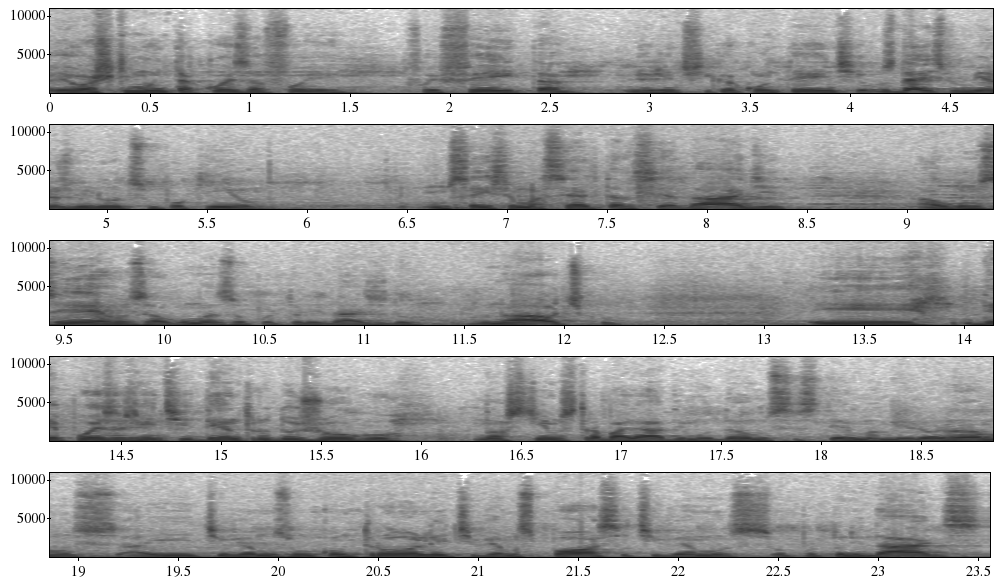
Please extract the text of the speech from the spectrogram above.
Eu acho que muita coisa foi, foi feita e a gente fica contente. Os dez primeiros minutos, um pouquinho, não sei se uma certa ansiedade, alguns erros, algumas oportunidades do, do Náutico. E depois a gente, dentro do jogo, nós tínhamos trabalhado e mudamos o sistema, melhoramos. Aí tivemos um controle, tivemos posse, tivemos oportunidades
